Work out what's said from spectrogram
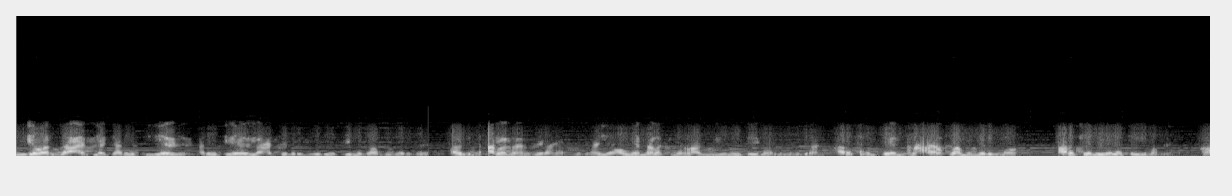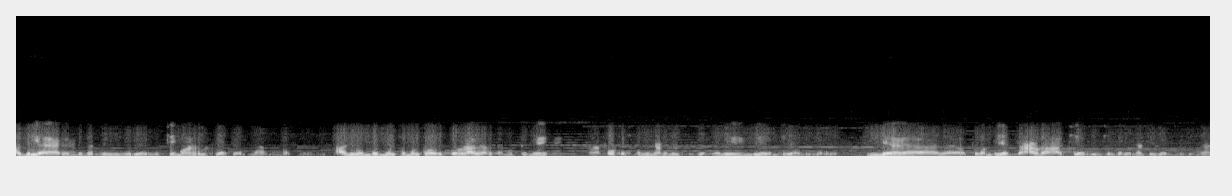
இங்க வந்து ஆயிரத்தி தொள்ளாயிரத்தி அறுபத்தி ஏழு அறுபத்தி ஏழுல ஆட்சி படிக்கக்கூடிய திமுக அப்படிங்கிறது அதுக்கு காரணம் என்ன செய்யறாங்க அப்படின்னு அவங்க என்னெல்லாம் செஞ்சாலும் அது இவங்க செய்யணும் அப்படின்னு நினைக்கிறாங்க. அரசு வந்து என்னன்னா அரசு தான் முன்னெடுக்கணும். அரசு வந்து இதெல்லாம் செய்யணும் அதுல ரெண்டு பேருக்கு ஒரு முக்கியமான வித்தியாசம் என்ன அது வந்து முழுக்க முழுக்க ஒரு பொருளாதாரத்தை மட்டுமே போக்கஸ் பண்ணி நடந்துட்டு இருக்கு. அது இந்திய ஒன்றியம் அப்படிங்கிறது. இங்க அஹ், திராவிட ஆட்சி அப்படின்னு சொல்றது என்ன செய்யுது அப்படின்னா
